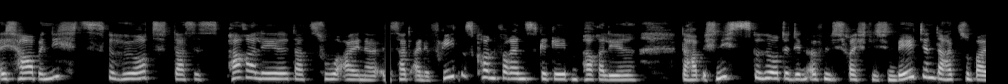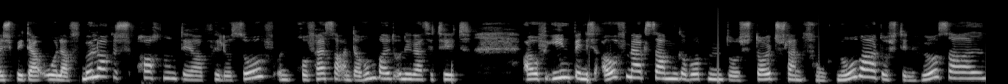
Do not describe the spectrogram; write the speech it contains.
Ich habe nichts gehört, dass es parallel dazu eine, es hat eine Friedenskonferenz gegeben parallel. Da habe ich nichts gehört in den öffentlich-rechtlichen Medien. Da hat zum Beispiel der Olaf Müller gesprochen, der Philosoph und Professor an der Humboldt-Universität. Auf ihn bin ich aufmerksam geworden durch Deutschlandfunk Nova, durch den Hörsaal.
